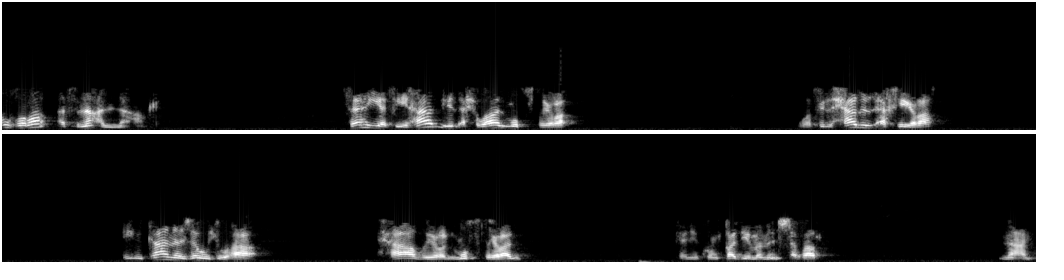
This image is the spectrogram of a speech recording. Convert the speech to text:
تظهر أثناء النهار. فهي في هذه الأحوال مفطرة وفي الحال الأخيرة إن كان زوجها حاضرا مفطرا كان يكون قدم من سفر نعم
